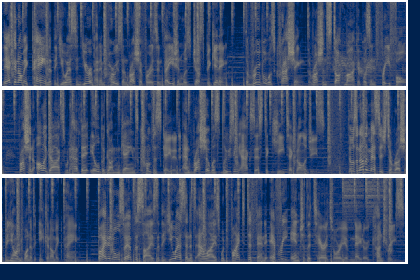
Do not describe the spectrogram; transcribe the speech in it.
The economic pain that the US and Europe had imposed on Russia for its invasion was just beginning. The ruble was crashing, the Russian stock market was in free fall, Russian oligarchs would have their ill-begotten gains confiscated, and Russia was losing access to key technologies. There was another message to Russia beyond one of economic pain. Biden also emphasized that the US and its allies would fight to defend every inch of the territory of NATO countries.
